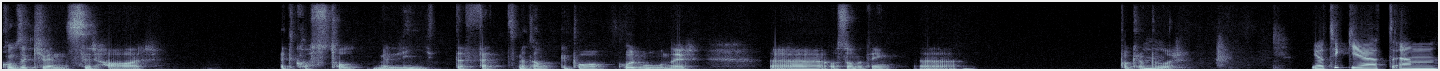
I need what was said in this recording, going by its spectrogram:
konsekvenser har et kosthold med lite fett med tanke på hormoner eh, og sånne ting eh, på kroppen Mm. vår? Jag tycker att en,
